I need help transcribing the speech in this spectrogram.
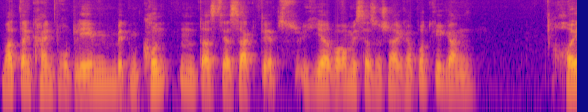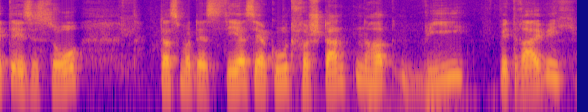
man hat dann kein Problem mit dem Kunden, dass der sagt, jetzt hier, warum ist der so schnell kaputt gegangen? Heute ist es so, dass man das sehr, sehr gut verstanden hat, wie betreibe ich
